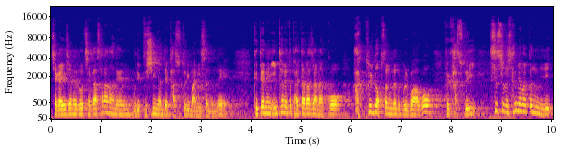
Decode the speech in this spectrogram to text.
제가 예전에도 제가 사랑하는 우리 90년대 가수들이 많이 있었는데 그때는 인터넷도 발달하지 않았고 악플도 없었는데도 불구하고 그 가수들이 스스로 생명을 끊는 일이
